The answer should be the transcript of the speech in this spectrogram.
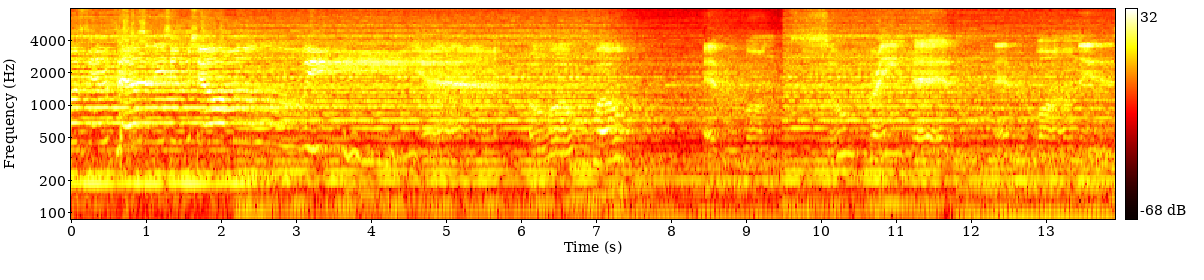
was in a television show, a movie. Yeah. Oh, oh whoa, whoa, Everyone's so brain dead. Everyone is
